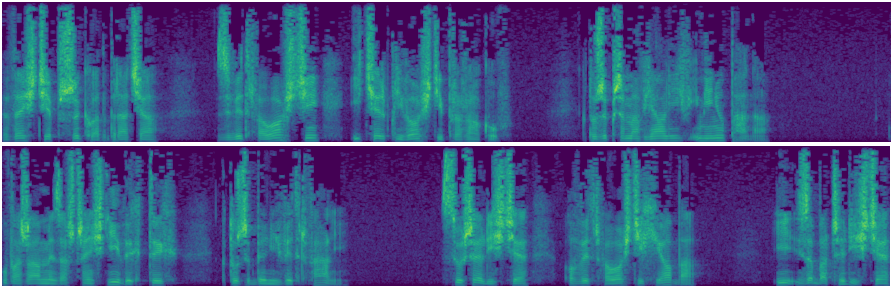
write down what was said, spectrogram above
Weźcie przykład, bracia, z wytrwałości i cierpliwości proroków, którzy przemawiali w imieniu Pana. Uważamy za szczęśliwych tych, którzy byli wytrwali. Słyszeliście o wytrwałości Hioba i zobaczyliście,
